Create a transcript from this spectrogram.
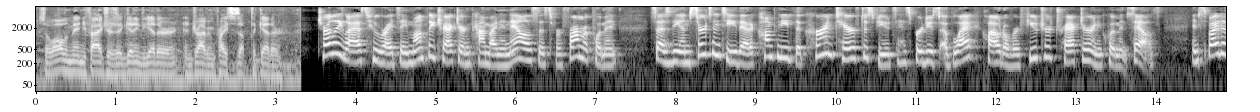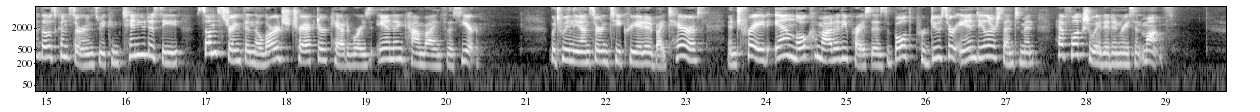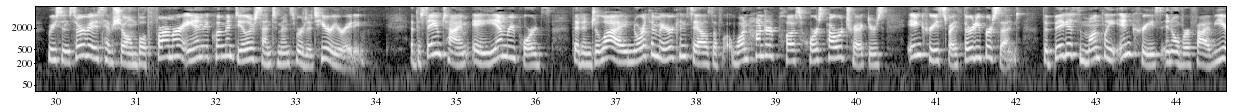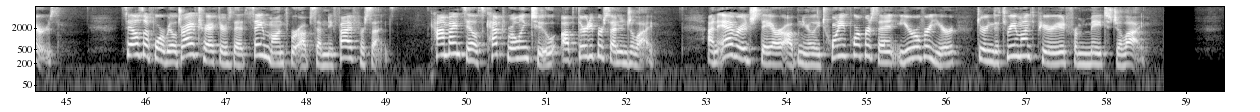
So all the manufacturers are getting together and driving prices up together. Charlie Glass, who writes a monthly tractor and combine analysis for farm equipment, says the uncertainty that accompanied the current tariff disputes has produced a black cloud over future tractor and equipment sales. In spite of those concerns, we continue to see some strength in the large tractor categories and in combines this year. Between the uncertainty created by tariffs and trade and low commodity prices, both producer and dealer sentiment have fluctuated in recent months. Recent surveys have shown both farmer and equipment dealer sentiments were deteriorating. At the same time, AEM reports that in July, North American sales of 100 plus horsepower tractors increased by 30%, the biggest monthly increase in over five years. Sales of four wheel drive tractors that same month were up 75%. Combine sales kept rolling too, up 30% in July. On average, they are up nearly 24% year over year during the three month period from May to July.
